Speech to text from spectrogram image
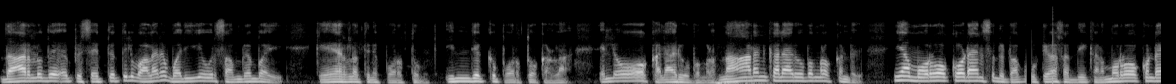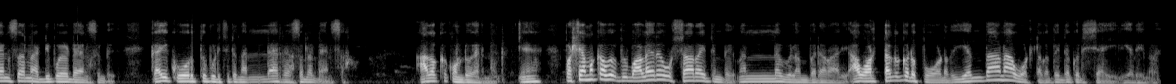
ദാറുലുദ സെറ്റത്തിൽ വളരെ വലിയ ഒരു സംരംഭമായി കേരളത്തിന് പുറത്തും ഇന്ത്യയ്ക്ക് പുറത്തുമൊക്കെ ഉള്ള എല്ലാ കലാരൂപങ്ങളും നാടൻ കലാരൂപങ്ങളൊക്കെ ഉണ്ട്. ഞാൻ മൊറോക്കോ ഡാൻസ് ഉണ്ട് കേട്ടോ ആ കുട്ടികളെ ശ്രദ്ധിക്കണം. മൊറോക്കോ ഡാൻസ് പറഞ്ഞാൽ അടിപൊളി ഡാൻസ് ഉണ്ട്. കൈ കോർത്ത് പിടിച്ചിട്ട് നല്ല രസമുള്ള ഡാൻസാണ് അതൊക്കെ കൊണ്ടുവരണം. പക്ഷെ നമുക്ക് വളരെ ഉഷാറായിട്ടുണ്ട്. നല്ല വിളംബര റാലി. ആ ഒട്ടകൊക്കെ പോണത് എന്താണ് ആ ഒട്ടകത്തിന്റെ ഒക്കെ ഒരു ശൈലി അറിയുന്നത്?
